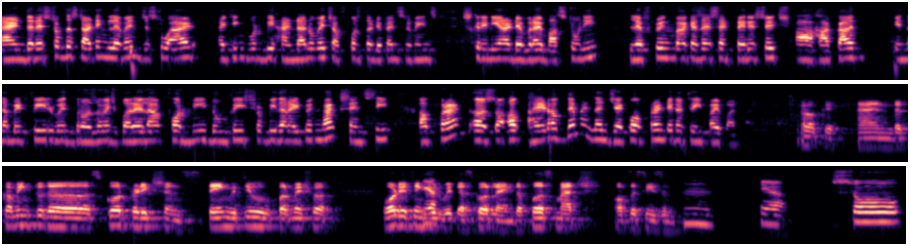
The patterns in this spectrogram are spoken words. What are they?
And the rest of the starting 11, just to add, I think would be Handanovic. Of course, the defense remains Skriniar, De Vrij, Bastoni. Left wing back, as I said, Perisic, uh, Hakan in the midfield with Brozovic, Barella. For me, Dumfries should be the right wing back. Sensi up front, uh, so up ahead of them, and then Dzeko up front in a 3-5-1. Okay. And coming to the score predictions, staying with you, Parmeshwar, what do you think Yeah. will be the score line, the first match of the season? Hmm. Yeah. So,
